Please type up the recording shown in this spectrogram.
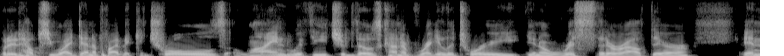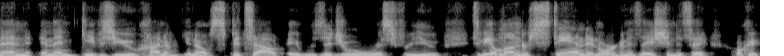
but it helps you identify the controls aligned with each of those kind of regulatory, you know, risks that are out there and then and then gives you kind of you know spits out a residual risk for you to be able to understand an organization to say okay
